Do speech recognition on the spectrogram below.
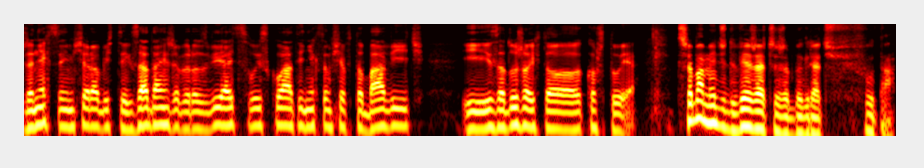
że nie chce im się robić tych zadań, żeby rozwijać swój skład i nie chcą się w to bawić i za dużo ich to kosztuje. Trzeba mieć dwie rzeczy, żeby grać w futa.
